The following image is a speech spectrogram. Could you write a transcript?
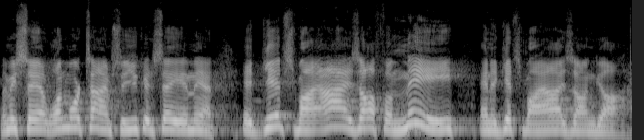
Let me say it one more time so you can say amen. It gets my eyes off of me and it gets my eyes on God.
